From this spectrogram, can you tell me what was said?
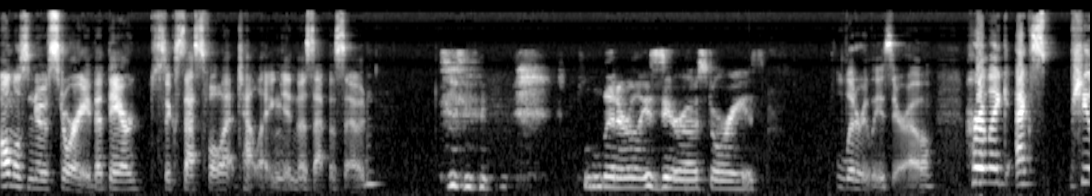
almost no story that they are successful at telling in this episode Literally zero stories. literally zero. Her like ex she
